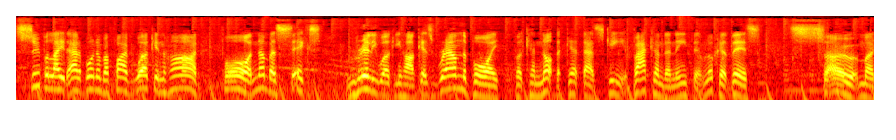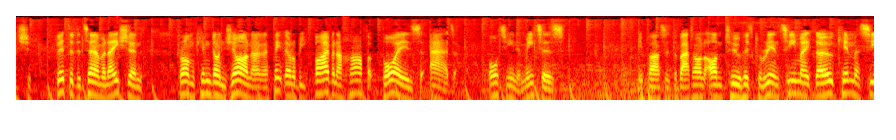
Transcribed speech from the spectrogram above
Super late out of buoy number five, working hard for number six really working hard, gets round the buoy, but cannot get that ski back underneath him. Look at this. So much bitter determination from Kim Don John, and I think that'll be five and a half buoys at 14 meters. He passes the baton on to his Korean teammate, though, Kim Sie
